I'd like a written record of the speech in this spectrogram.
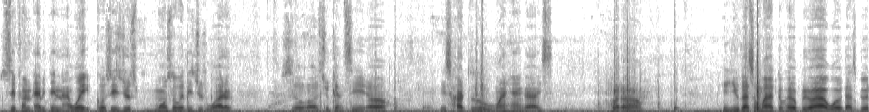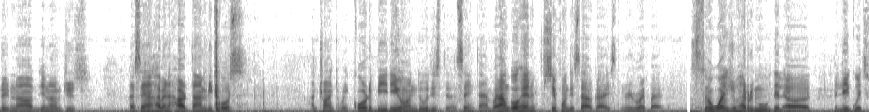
siphon everything away because it's just most of it is just water. So uh, as you can see uh, it's hard to do one hand guys. But um, if you got somebody to help you out well that's good. If not you know just I say I'm having a hard time because I'm trying to record a video and do this at the same time. But I'm go ahead and siphon this out guys and be right back so once you have removed the, uh, the liquids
